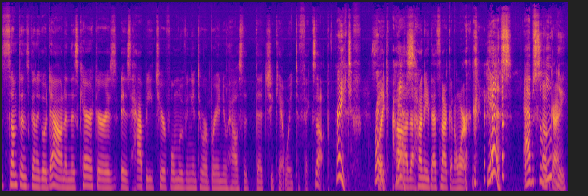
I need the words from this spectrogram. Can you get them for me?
something's gonna go down, and this character is is happy, cheerful, moving into her brand new house that that she can't wait to fix up. right It's right like, ah, yes. the honey, that's not gonna work. yes absolutely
